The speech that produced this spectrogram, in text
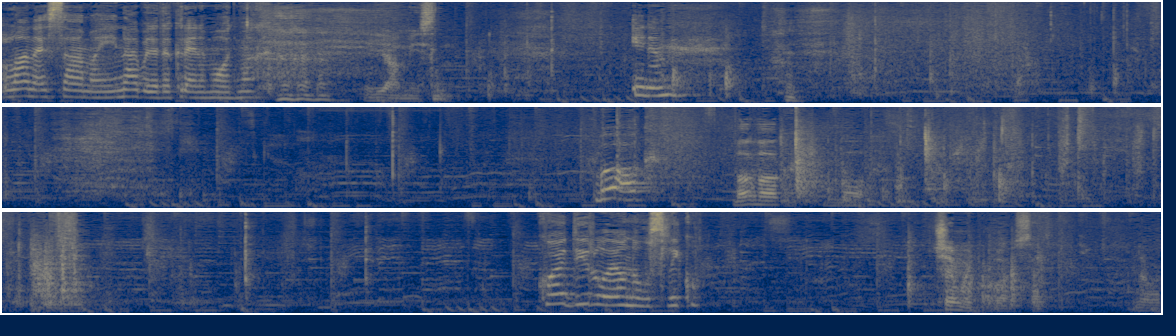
Lana je sama i najbolje da krenemo odmah. Ja mislim. Idem. Bok. Bog, bog. Ko je dirao Leonovu sliku? Čemu je problem sad? Dobro,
